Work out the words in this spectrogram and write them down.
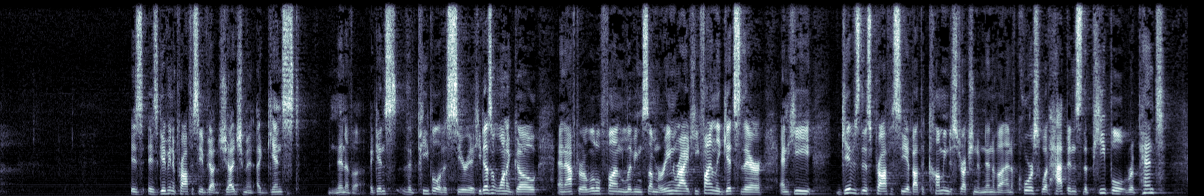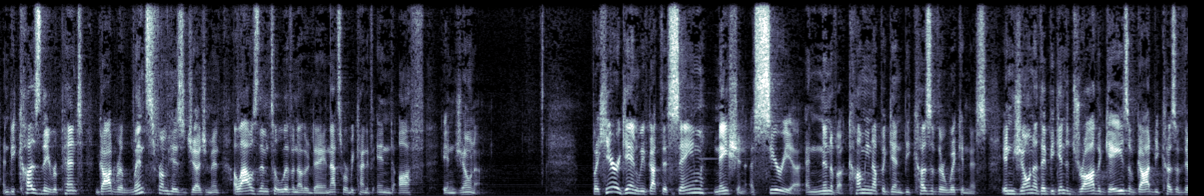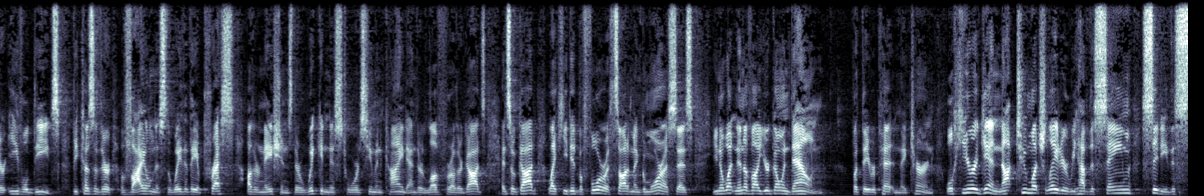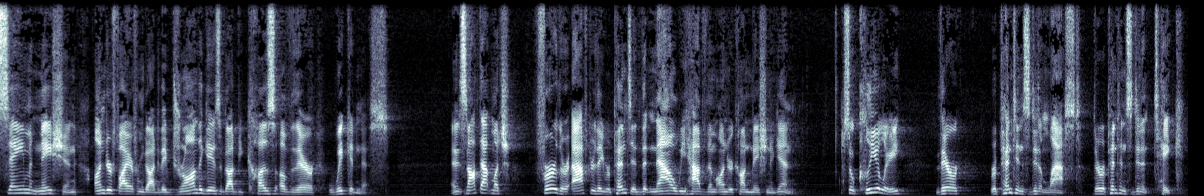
is, is giving a prophecy about judgment against Nineveh, against the people of Assyria. He doesn't want to go, and after a little fun living submarine ride, he finally gets there and he gives this prophecy about the coming destruction of Nineveh. And of course, what happens? The people repent, and because they repent, God relents from his judgment, allows them to live another day. And that's where we kind of end off in Jonah. But here again, we've got the same nation, Assyria and Nineveh, coming up again because of their wickedness. In Jonah, they begin to draw the gaze of God because of their evil deeds, because of their vileness, the way that they oppress other nations, their wickedness towards humankind, and their love for other gods. And so, God, like he did before with Sodom and Gomorrah, says, You know what, Nineveh, you're going down but they repent and they turn. Well, here again, not too much later, we have the same city, the same nation under fire from God. They've drawn the gaze of God because of their wickedness. And it's not that much further after they repented that now we have them under condemnation again. So clearly, their repentance didn't last, their repentance didn't take.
